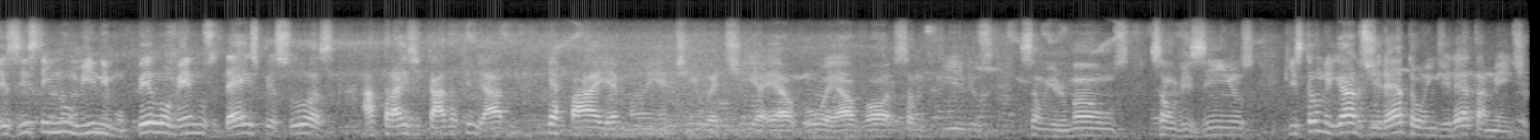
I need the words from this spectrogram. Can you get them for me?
Existem no mínimo pelo menos 10 pessoas atrás de cada afiliado, que é pai, é mãe, é tio, é tia, é avô, é avó, são filhos, são irmãos, são vizinhos que estão ligados direta ou indiretamente.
